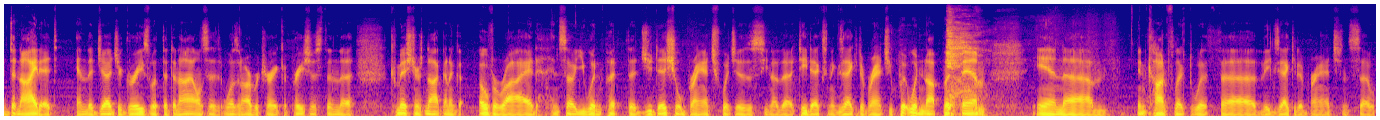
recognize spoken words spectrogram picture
denied it, and the judge agrees with the denial and says it wasn't arbitrary capricious, then the commissioner's not going to override, and so you wouldn't put the judicial branch, which is you know the TDEC's and executive branch, you put would not put them in. Um, in conflict with uh, the executive branch, and so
